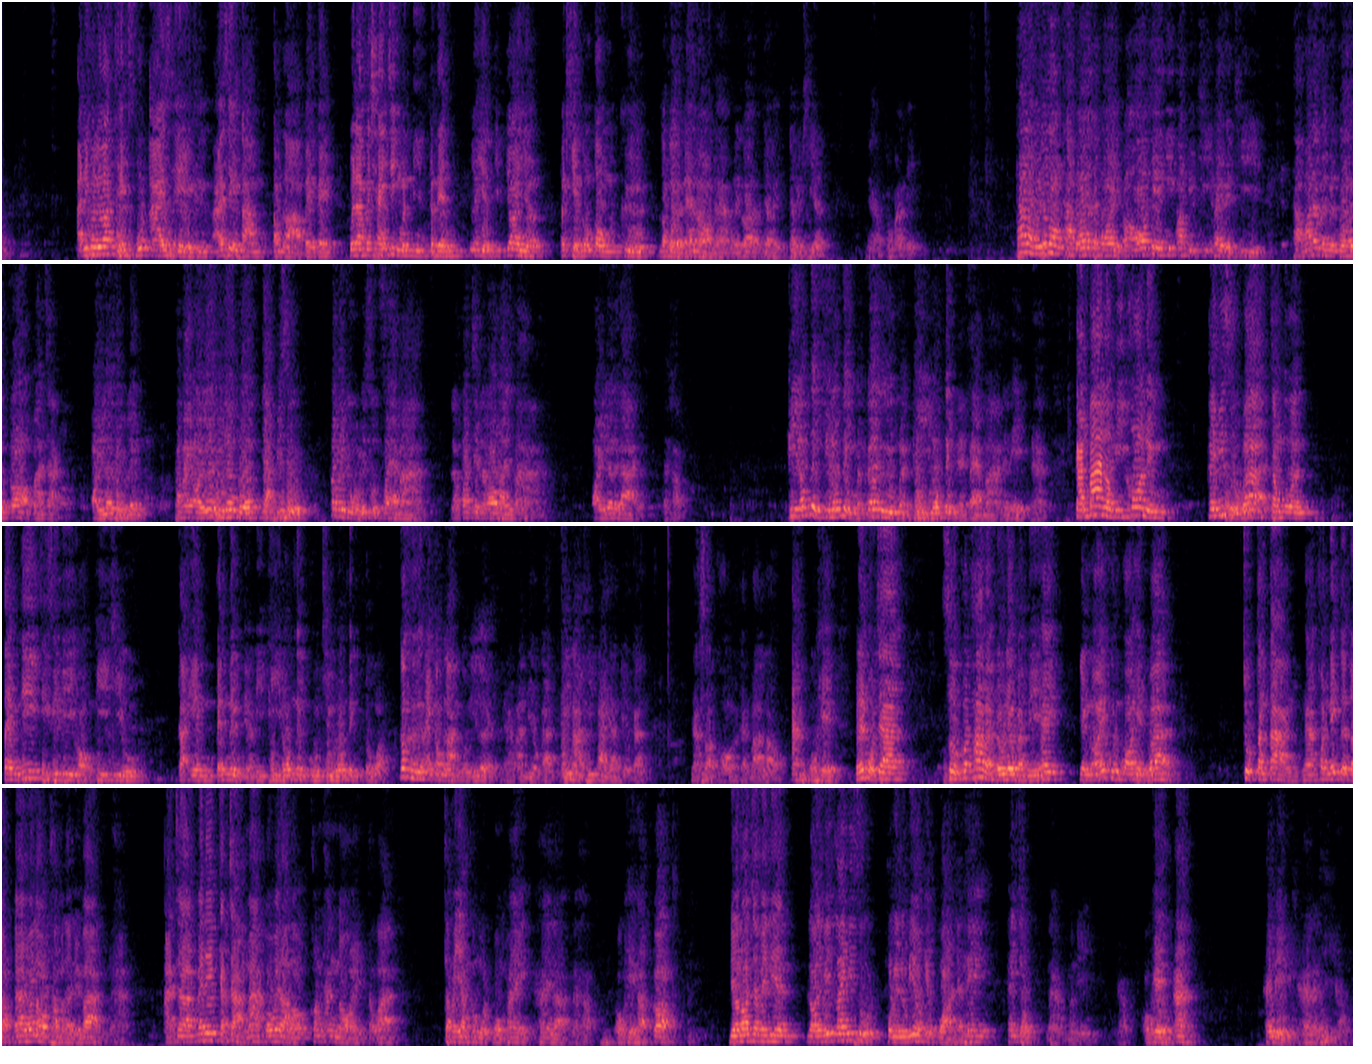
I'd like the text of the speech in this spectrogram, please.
อันนี้เขาเรียกว่า textbook ISA คือ ISA ตามตำราเป๊ะๆเวลาไปใช้จริงมันมีประเด็นละเอียดยิบย่อยเยอะ ไปเขียนตรงๆ คือระเบิดแน่นอนนะครับอันนี้ก็อย่าไปอย่าไปเขียนนะครับประมาณนี้ ถ้าเราไม่ได้ลองทำแล้วเราจะมองเห็นว่าอ๋อโอเคนี้ public key private key ถามว่าทำไมมันเวิร์กก็มาจาก Euler Theorem ทำไม Euler Theorem เวิร์กอยากพิสูจน์ก็ไปดูพิสูจน์แฟร์มา แล้วก็ generalize มาหา Euler ได้นะครับ p ลบหนึ่ง q ลบหนึ่งมันก็คือเหมือน p ลบหนึ่งในแฟร์มานั่นเองนะฮะการบ้านเรามีข้อหนึ่งให้พิสูจน์ว่าจำนวนเต็มที่ GCD ของ PQ กับ n เป็นหนึ่งเนี่ยมี p ลบหนึ่งคูณ q ลบหนึ่งตัว ก็คือไอ้กำลังตัวนี้เลยนะครับอันเดียวกันที่มาที่ไปอันเดียวกันนะสอดคล้องกับการบ้านเราอะโอเคเพราะฉะนั้นผมจะสรุปคร่าวๆแบบเร็วๆแบบนี้ให้อย่างน้อยคุณพอเห็นว่าจุดต่างๆนะ connect the dot ได้ว่าเราทำอะไรไปบ้างน อาจจะไม่ได้กระจ่างมากเพราะเวลาเราค่อนข้างน้อย แต่ว่าจะพยายามขมวดปมให้ให้แล้วนะครับ โอเคครับ ก็ เดี๋ยวเราจะไปเรียนเราจะไปไล่พิสูจน์ polynomial เก็บกวาดกันให้ให้จบนะครับวันนี้ครับ โอเค อะ ให้เบรกอีกห้านาทีครับ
